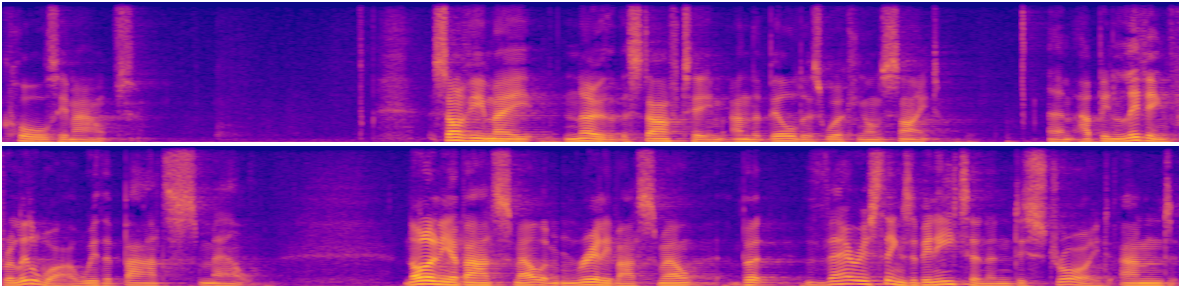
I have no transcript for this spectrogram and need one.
calls him out. Some of you may know that the staff team and the builders working on site um, have been living for a little while with a bad smell. Not only a bad smell, a really bad smell, but various things have been eaten and destroyed, and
